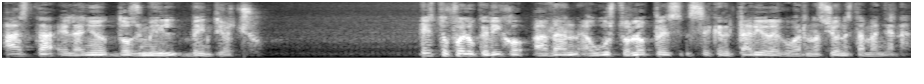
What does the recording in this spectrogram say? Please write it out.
hasta el año 2028. Esto fue lo que dijo Adán Augusto López, secretario de Gobernación, esta mañana.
